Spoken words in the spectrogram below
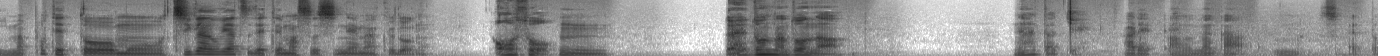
今ポテトも違うやつ出てますしねマクドの。ーあ、そう。ん。う。え、どんなんどんなん？何やったっけ？あれ。あのなんかうんえっと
